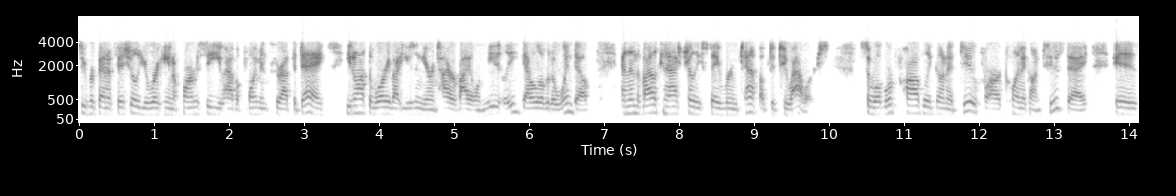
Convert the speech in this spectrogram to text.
super beneficial. You're working in a pharmacy, you have appointments throughout the day. You don't have to worry about using your entire vial immediately. You got a little bit of window. And then the vial can actually stay room temp up to two hours. So what we're probably going to do for our clinic on Tuesday is,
